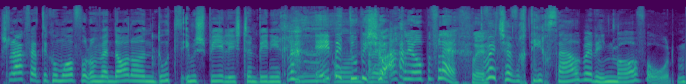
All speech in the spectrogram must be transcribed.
Schlagfertig, humorvoll. Und wenn da noch ein Dutz im Spiel ist, dann bin ich Eben, du bist schon ein bisschen oberflächlich. Du willst einfach dich selber in Mannform.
